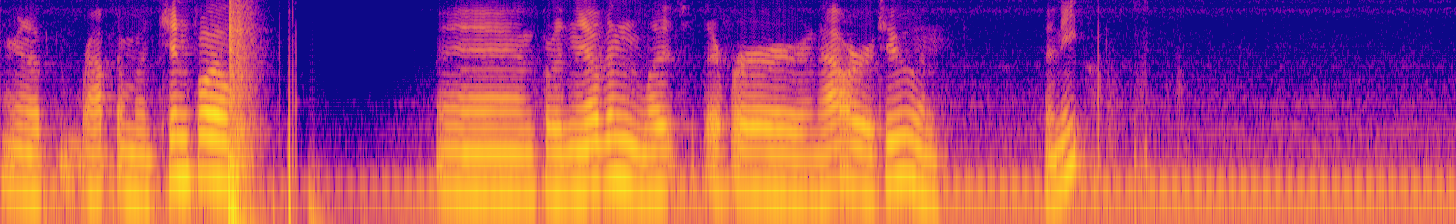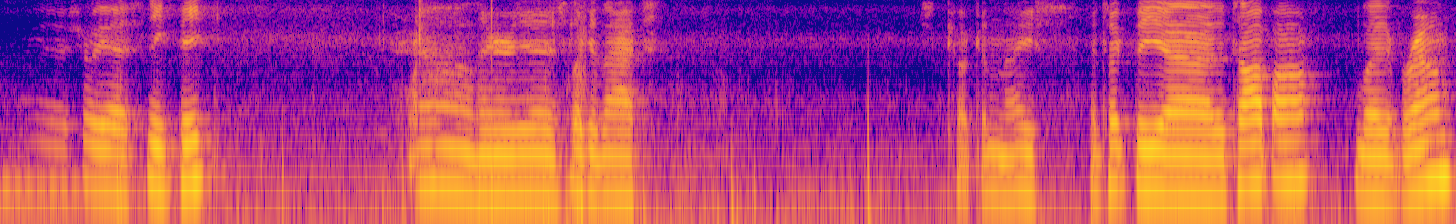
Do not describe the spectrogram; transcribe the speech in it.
I'm going to wrap them with tin foil and put it in the oven, let it sit there for an hour or two and then eat. I'm going to show you a sneak peek. Oh, there it is. Look at that. It's cooking nice. I took the, uh, the top off, let it brown.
